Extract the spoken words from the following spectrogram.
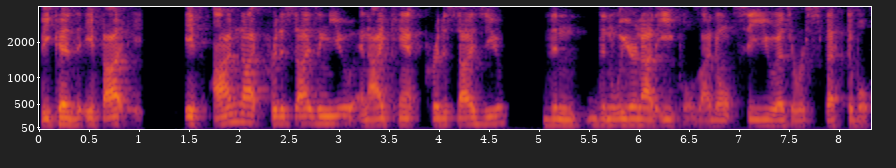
Because if i if i'm not criticizing you and i can't criticize you then then we are not equals i don't see you as a respectable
